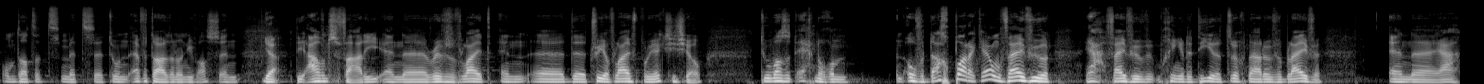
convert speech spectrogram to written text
Omdat het met eh, toen Avatar er nog niet was. En Ja. die avondsafari en eh, Rivers of Light en eh, de Tree of Life projectieshow. Toen was het echt nog een, een overdagpark. Hè? Om vijf uur, ja, vijf uur gingen de dieren terug naar hun verblijven. En eh, ja,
